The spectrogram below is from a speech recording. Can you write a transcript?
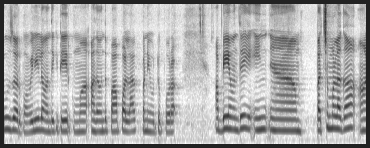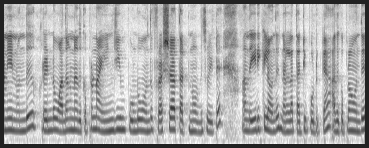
லூஸாக இருக்கும். வெளியில் வந்துக்கிட்டே இருக்குமா? அதை வந்து பாப்பா லாக் பண்ணி விட்டு போகிறா அப்படியே வந்து இன் பச்சை மிளகா ஆனியன் வந்து ரெண்டும் வதங்கினதுக்கப்புறம் நான் இஞ்சியும் பூண்டும் வந்து ஃப்ரெஷ்ஷாக தட்டணும் அப்படின்னு சொல்லிட்டு அந்த இடுக்கியில் வந்து நல்லா தட்டி போட்டுக்கிட்டேன். அதுக்கப்புறம் வந்து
